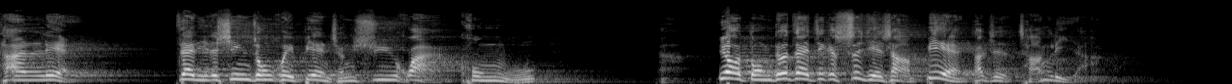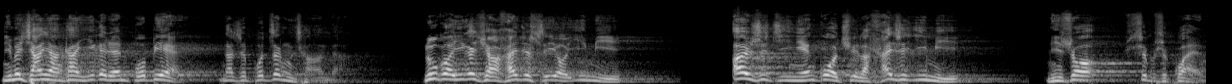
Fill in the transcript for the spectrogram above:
贪恋。在你的心中会变成虚幻空无，啊，要懂得在这个世界上变，它是常理呀。你们想想看，一个人不变，那是不正常的。如果一个小孩子只有一米，二十几年过去了还是一米，你说是不是怪了？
